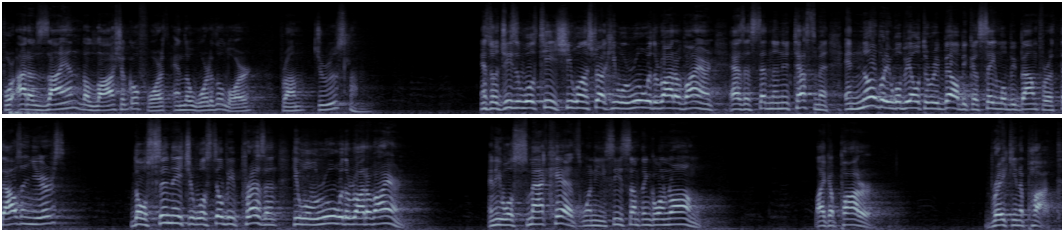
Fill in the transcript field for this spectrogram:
For out of Zion the law shall go forth, and the word of the Lord from Jerusalem. And so Jesus will teach, He will instruct, He will rule with a rod of iron, as is said in the New Testament. And nobody will be able to rebel because Satan will be bound for a thousand years. Though sin nature will still be present, He will rule with a rod of iron. And He will smack heads when He sees something going wrong like a potter breaking a pot.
